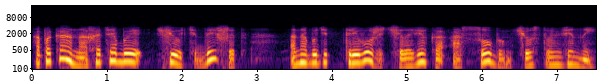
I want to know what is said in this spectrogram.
А пока она хотя бы чуть дышит, она будет тревожить человека особым чувством вины.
